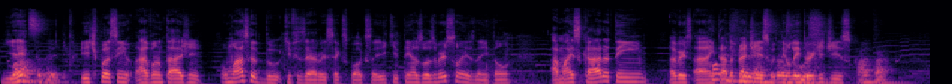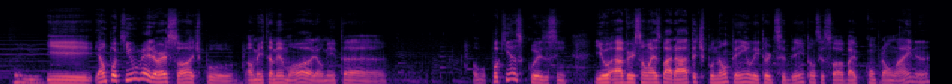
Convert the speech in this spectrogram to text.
E Nossa, velho. E tipo assim, a vantagem. O massa do que fizeram esse Xbox aí é que tem as duas versões, né? Então, a mais cara tem a, vers a entrada para disco, tem o leitor duas? de disco. Ah, tá. E é um pouquinho melhor só, tipo, aumenta a memória, aumenta pouquinhas coisas assim. E a versão mais barata, tipo, não tem o leitor de CD, então você só vai comprar online, né?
